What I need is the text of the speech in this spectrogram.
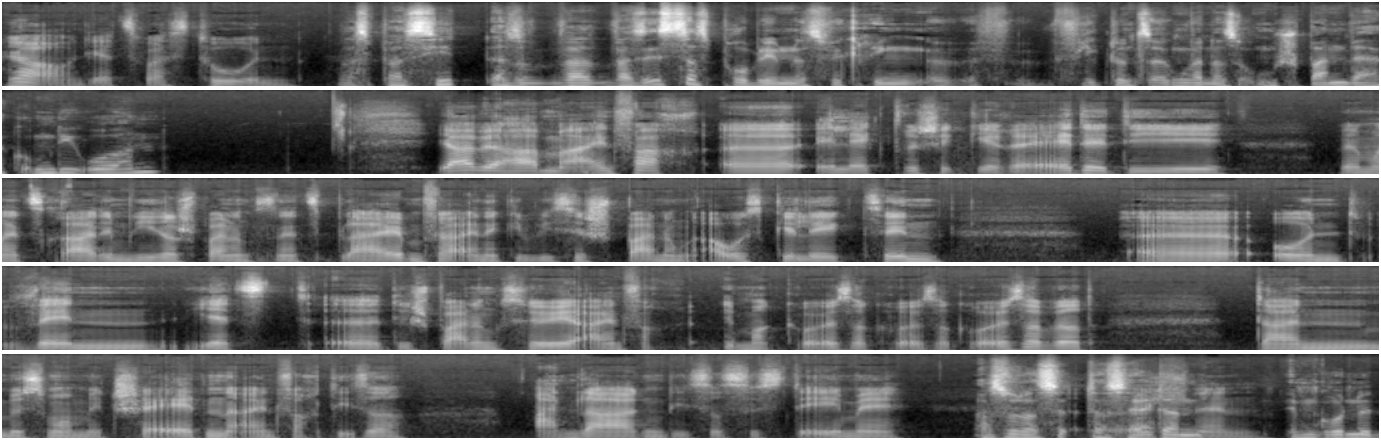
ja, und jetzt was tun. Was passiert, also was ist das Problem, das wir kriegen? Äh, fliegt uns irgendwann das Umspannwerk um die Ohren? Ja, wir haben einfach äh, elektrische Geräte, die, wenn wir jetzt gerade im Niederspannungsnetz bleiben, für eine gewisse Spannung ausgelegt sind. Äh, und wenn jetzt äh, die Spannungshöhe einfach immer größer, größer, größer wird, dann müssen wir mit Schäden einfach dieser Anlagen, dieser Systeme Achso, das, das hält dann im Grunde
